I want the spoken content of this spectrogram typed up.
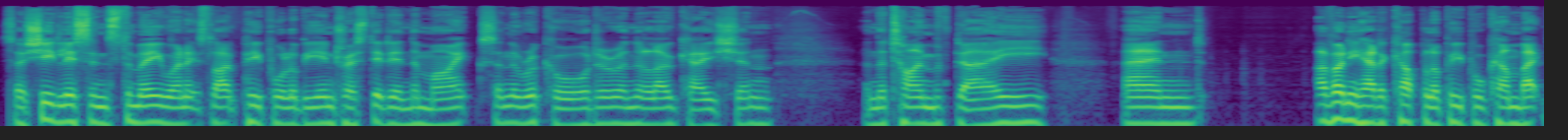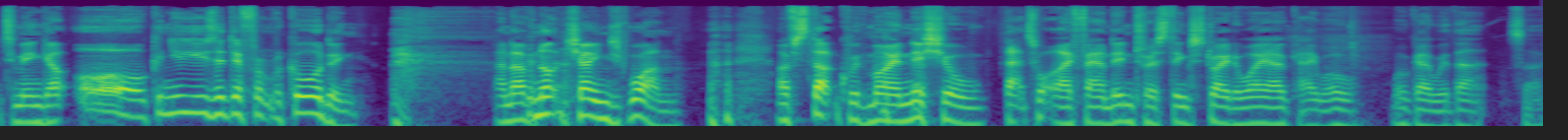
So she listens to me when it's like people will be interested in the mics and the recorder and the location and the time of day. And I've only had a couple of people come back to me and go, Oh, can you use a different recording? and I've not changed one. I've stuck with my initial, that's what I found interesting straight away. Okay, well, we'll go with that. So,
